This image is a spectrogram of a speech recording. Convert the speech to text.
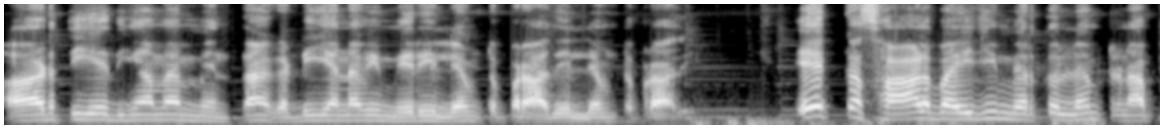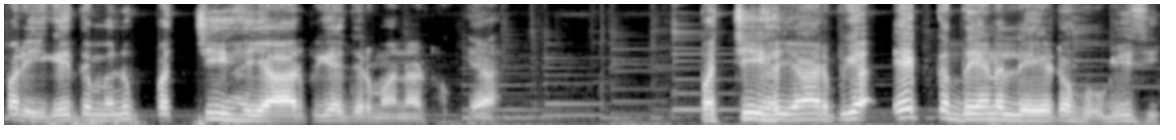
ਆੜਤੀਏ ਦੀਆਂ ਮੈਂ ਮਿੰਤਾਂ ਕੱਢੀ ਜਾਂਦਾ ਵੀ ਮੇਰੀ ਲਿਮਟ ਭਰਾ ਦੇ, ਲਿਮਟ ਭਰਾ ਦੇ। ਇੱਕ ਸਾਲ ਬਾਈ ਜੀ ਮੇਰੇ ਤੋਂ ਲਿਮਟ ਨਾ ਭਰੀ ਗਈ ਤੇ ਮੈਨੂੰ 25000 ਰੁਪਇਆ ਜੁਰਮਾਨਾ ਠੁਕਿਆ। 25000 ਰੁਪਇਆ ਇੱਕ ਦਿਨ ਲੇਟ ਹੋ ਗਈ ਸੀ।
